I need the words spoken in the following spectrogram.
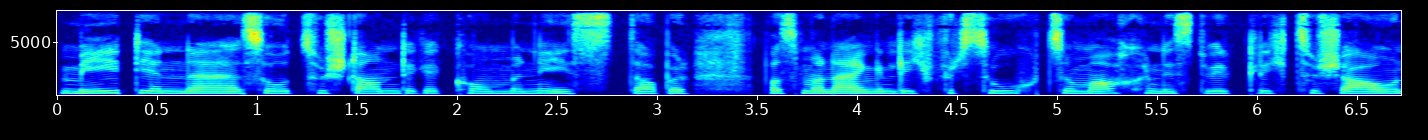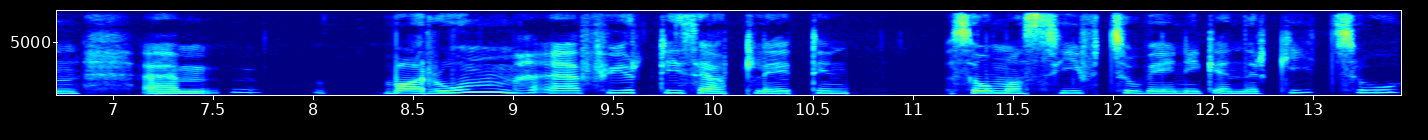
Medien äh, so zustande gekommen ist. Aber was man eigentlich versucht zu machen, ist wirklich zu schauen, ähm, warum äh, führt diese Athletin so massiv zu wenig Energie zu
